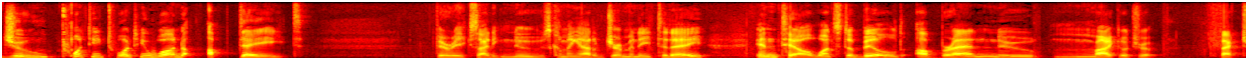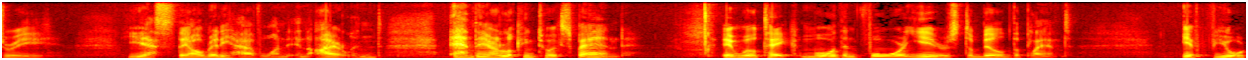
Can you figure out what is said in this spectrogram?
June 2021 update. Very exciting news coming out of Germany today. Intel wants to build a brand new microchip factory. Yes, they already have one in Ireland, and they are looking to expand. It will take more than four years to build the plant. If your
